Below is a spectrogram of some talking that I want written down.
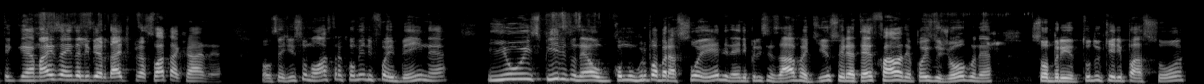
ter que ganhar mais ainda liberdade para só atacar, né? Ou seja, isso mostra como ele foi bem, né? E o espírito, né? Como o grupo abraçou ele, né? Ele precisava disso. Ele até fala depois do jogo, né? Sobre tudo que ele passou.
